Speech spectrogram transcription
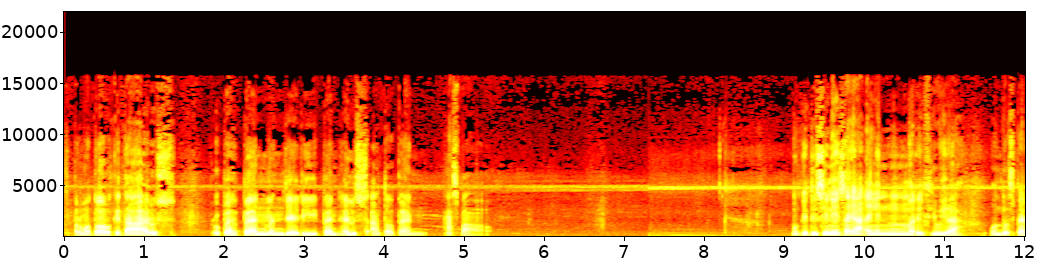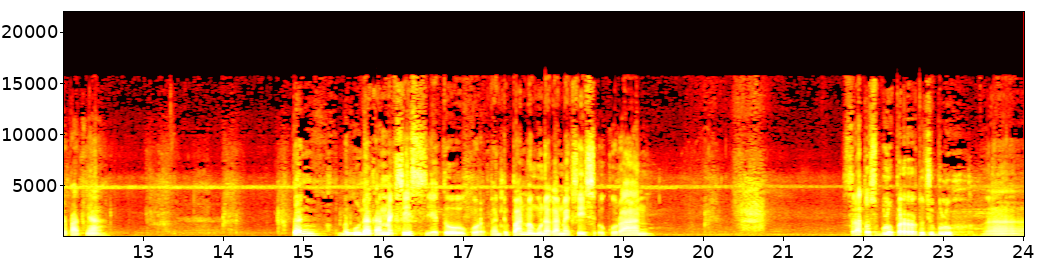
Supermoto kita harus rubah ban menjadi ban halus atau ban aspal. Mungkin di sini saya ingin mereview ya untuk spare partnya. Ban menggunakan Maxxis yaitu ukur ban depan menggunakan Maxxis ukuran 110 per 70 nah,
